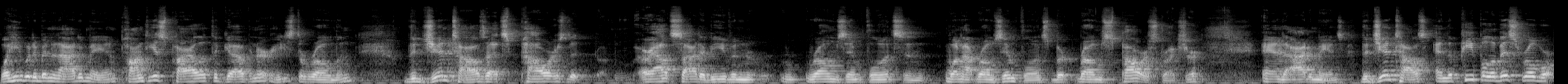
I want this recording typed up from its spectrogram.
well, he would have been an Idumean. Pontius Pilate, the governor, he's the Roman. The Gentiles, that's powers that are outside of even Rome's influence, and well, not Rome's influence, but Rome's power structure, and the Idumeans, the Gentiles, and the people of Israel were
